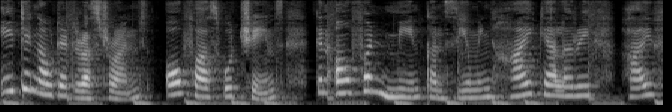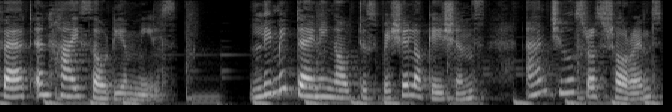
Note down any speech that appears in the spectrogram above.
Eating out at restaurants or fast food chains can often mean consuming high calorie, high fat, and high sodium meals. Limit dining out to special occasions and choose restaurants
